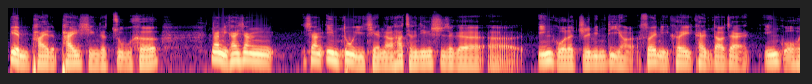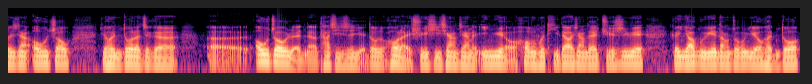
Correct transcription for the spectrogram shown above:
变拍的拍型的组合。那你看像，像印度以前呢，它曾经是这个呃英国的殖民地啊，所以你可以看到在英国或者像欧洲有很多的这个。呃，欧洲人呢，他其实也都后来学习像这样的音乐哦。后面会提到，像在爵士乐跟摇滚乐当中，也有很多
